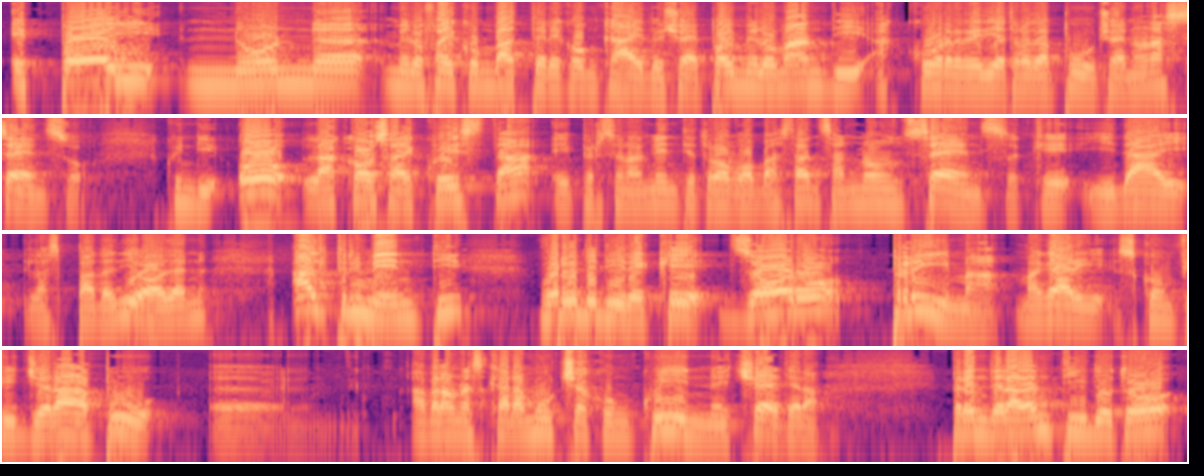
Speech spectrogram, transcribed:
e poi non me lo fai combattere con Kaido, cioè poi me lo mandi a correre dietro ad Apu, cioè non ha senso. Quindi o la cosa è questa, e personalmente trovo abbastanza nonsense che gli dai la spada di Oden, altrimenti vorrebbe dire che Zoro prima magari sconfiggerà Apu, eh, avrà una scaramuccia con Queen, eccetera, prenderà l'antidoto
